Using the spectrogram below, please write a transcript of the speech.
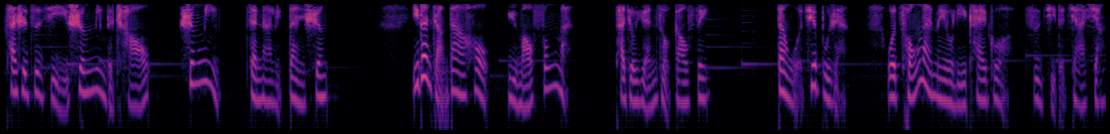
它是自己生命的巢，生命在那里诞生。一旦长大后，羽毛丰满。他就远走高飞，但我却不然，我从来没有离开过自己的家乡。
